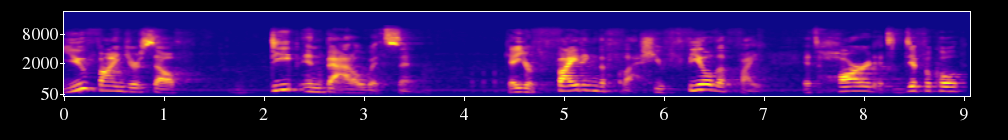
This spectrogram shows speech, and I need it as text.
you find yourself deep in battle with sin. Okay, you're fighting the flesh. You feel the fight. It's hard, it's difficult.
